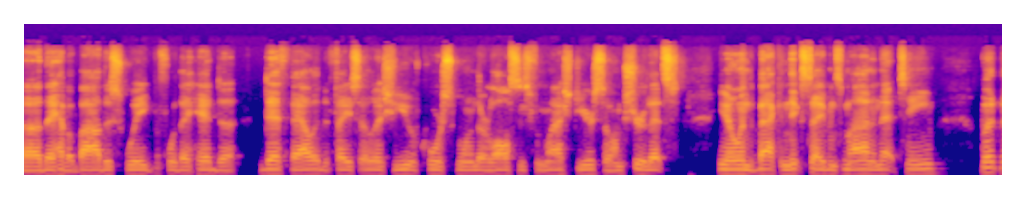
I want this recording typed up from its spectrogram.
Uh, they have a bye this week before they head to Death Valley to face LSU. Of course, one of their losses from last year. So I'm sure that's you know in the back of Nick Saban's mind and that team. But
